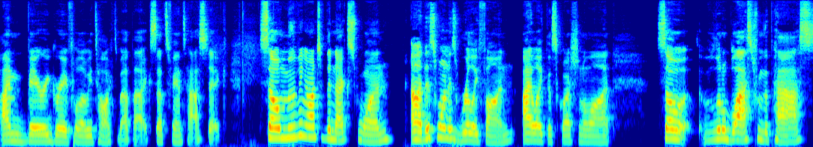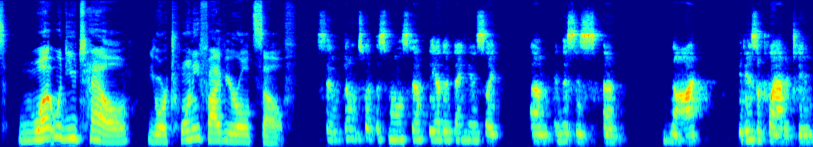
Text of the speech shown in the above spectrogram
I'm very grateful that we talked about that cuz that's fantastic. So moving on to the next one. Uh this one is really fun. I like this question a lot. So, little blast from the past. What would you tell your 25 year old self? So don't sweat the small stuff. The other thing is like, um, and this is uh, not, it is a platitude,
